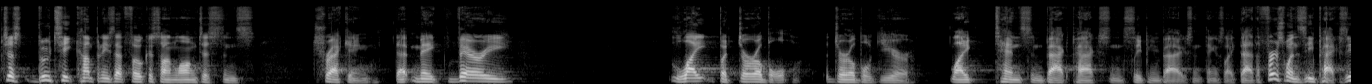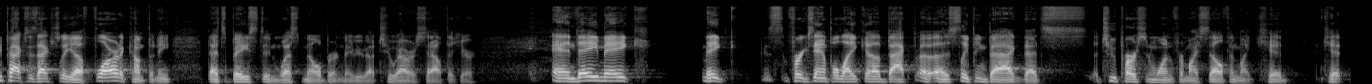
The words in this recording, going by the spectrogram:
just boutique companies that focus on long distance trekking that make very light but durable, durable gear, like tents and backpacks and sleeping bags and things like that. The first one, Z-Pack. Z-Pack is actually a Florida company that's based in West Melbourne, maybe about two hours south of here. And they make, make for example, like a, back, a sleeping bag that's a two-person one for myself and my kid, kit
